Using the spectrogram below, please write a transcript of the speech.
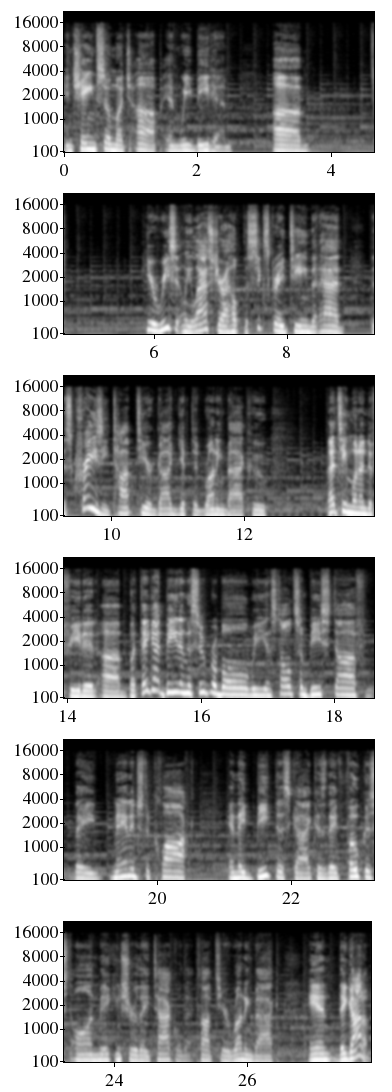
and changed so much up, and we beat him. Um, here recently, last year, I helped the sixth grade team that had this crazy top tier God gifted running back who that team went undefeated, uh, but they got beat in the Super Bowl. We installed some B stuff. They managed the clock, and they beat this guy because they focused on making sure they tackled that top tier running back, and they got him.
